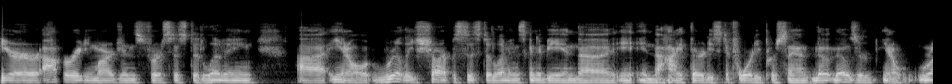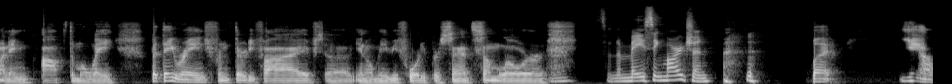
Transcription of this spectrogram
Your operating margins for assisted living uh, you know, really sharp assisted living is going to be in the in the high 30s to 40 percent. those are you know running optimally, but they range from 35 to you know maybe 40 percent, some lower. It's an amazing margin. but yeah,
